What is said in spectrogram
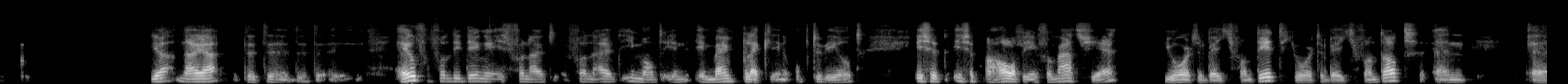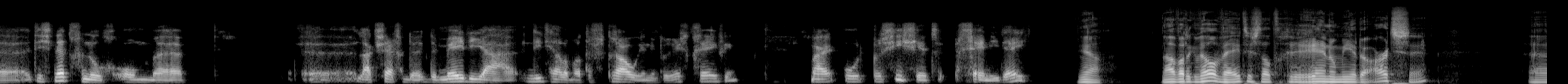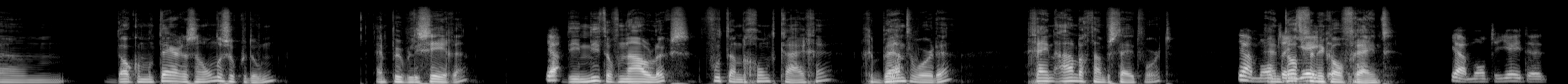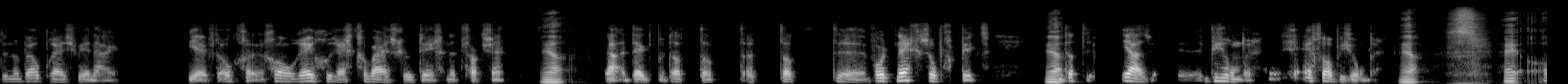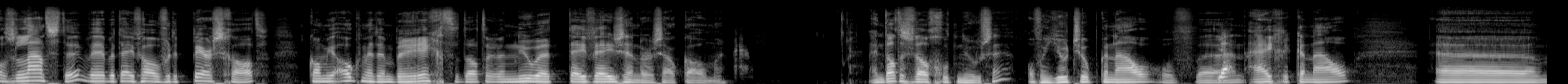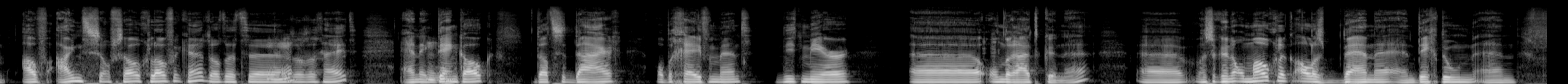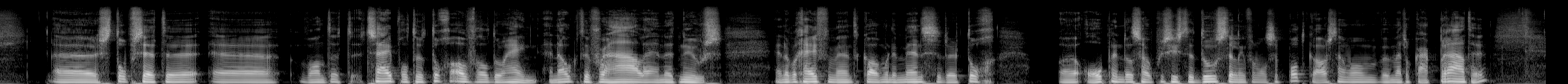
Ja, nou ja, heel veel van die dingen is vanuit, vanuit iemand in, in mijn plek in, op de wereld. Is het, is het maar halve informatie. Hè? Je hoort een beetje van dit, je hoort een beetje van dat. En uh, het is net genoeg om, uh, uh, laat ik zeggen, de, de media niet helemaal te vertrouwen in de berichtgeving. Maar hoe het precies zit, geen idee. Ja, nou wat ik wel weet is dat gerenommeerde artsen um, documentaires en onderzoeken doen en publiceren. Ja. Die niet of nauwelijks voet aan de grond krijgen, geband worden, geen aandacht aan besteed wordt. Ja, en dat vind ik al vreemd. Ja, Montaigne, de, de Nobelprijswinnaar, die heeft ook gewoon regelrecht gewaarschuwd tegen het vaccin. Ja. Ja, ik denk dat dat, dat, dat uh, wordt nergens opgepikt. Ja. dat, ja, bijzonder. Echt wel bijzonder. Ja. Hey, als laatste, we hebben het even over de pers gehad. Kwam je ook met een bericht dat er een nieuwe tv-zender zou komen? En dat is wel goed nieuws, hè? Of een YouTube-kanaal of uh, een eigen kanaal. Uh, Auf Eins of zo, geloof ik, hè? Dat, het, uh, mm -hmm. dat het heet. En ik mm -hmm. denk ook dat ze daar op een gegeven moment niet meer onderuit kunnen. Hè? Want ze kunnen onmogelijk alles bannen en dicht doen en stopzetten. want het, het zijpelt er toch overal doorheen. En ook de verhalen en het nieuws. En op een gegeven moment komen de mensen er toch uh, op. En dat is ook precies de doelstelling van onze podcast. En waarom we met elkaar praten.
